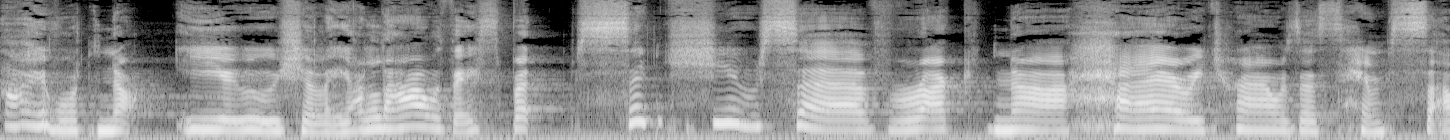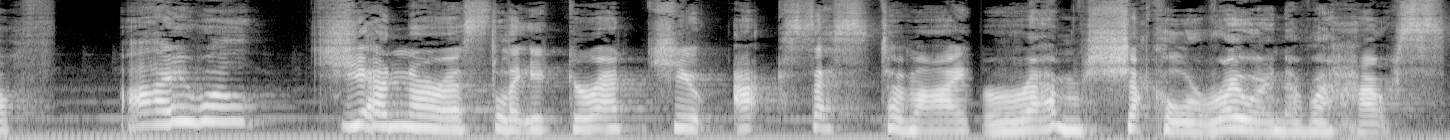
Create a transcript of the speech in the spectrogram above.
I would not usually allow this, but since you serve Ragnar Hairy Trousers himself, I will generously grant you access to my ramshackle ruin of a house.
